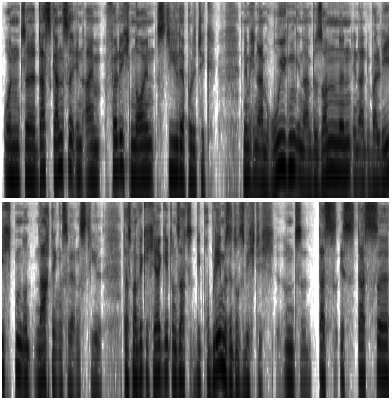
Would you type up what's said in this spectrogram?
Und äh, das Ganze in einem völlig neuen Stil der Politik nämlich in einem ruhigen, in einem besonnenen, in einem überlegten und nachdenkenswerten Stil. Dass man wirklich hergeht und sagt, die Probleme sind uns wichtig. Und das ist das, äh,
